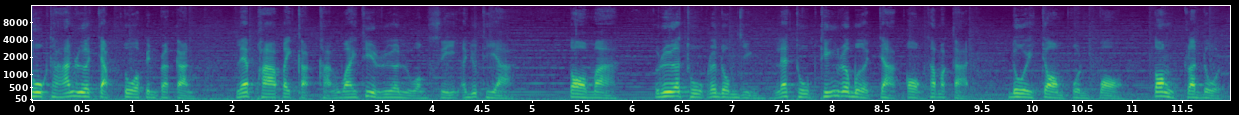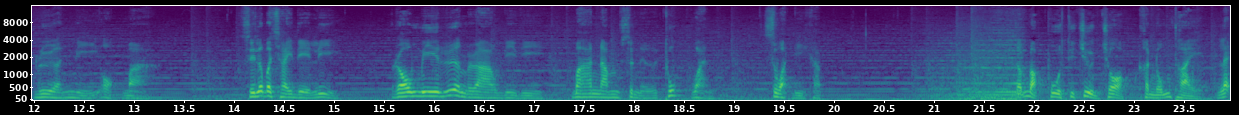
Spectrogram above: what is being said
ถูกทหารเรือจับตัวเป็นประกัน และพาไปกักขังไว้ที่เรือหลวงศรีอยุธยา ต่อมาเรือถูกระดมยิง และถูกทิ้งระเบิดจากกองทัพอากาศ โดยจอมพลป ต้องกระโดดเรือหนีออกมา ศิลปชัยเดลี่ เรามีเรื่องราวดีๆ มานำเสนอทุกวัน สวัสดีครับสำหรับผู้ที่ชื่นชอบขนมไทยและ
